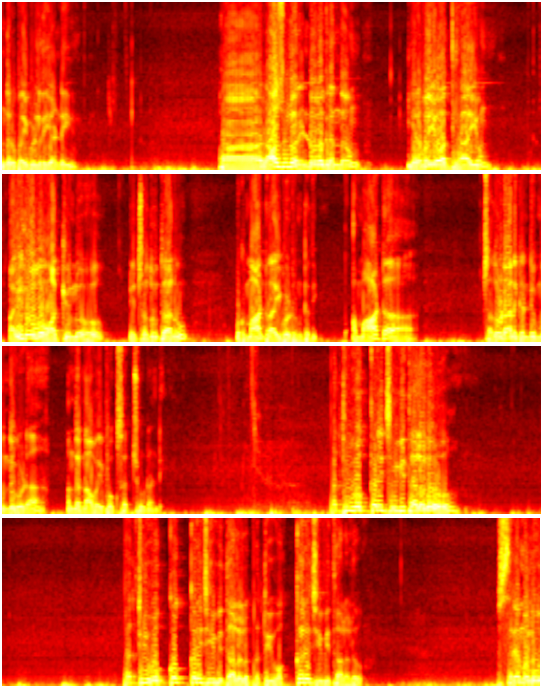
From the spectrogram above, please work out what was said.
అందరూ బైబిల్ తీయండి. రాజుల రెండవ గ్రంథం ఇరవయో అధ్యాయం ఐదవ వాక్యంలో నేను చదువుతాను. ఒక మాట రాయబడి ఉంటుంది. ఆ మాట చదవడానికంటే ముందు కూడా అందరు నా వైపు ఒకసారి చూడండి. ప్రతి ఒక్కరి జీవితాలలో ప్రతి ఒక్కొక్కరి జీవితాలలో ప్రతి ఒక్కరి జీవితాలలో శ్రమలు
